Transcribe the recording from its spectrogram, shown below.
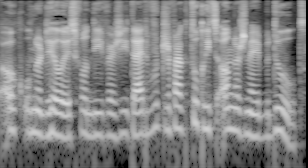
ook onderdeel is van diversiteit, wordt er vaak toch iets anders mee bedoeld.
